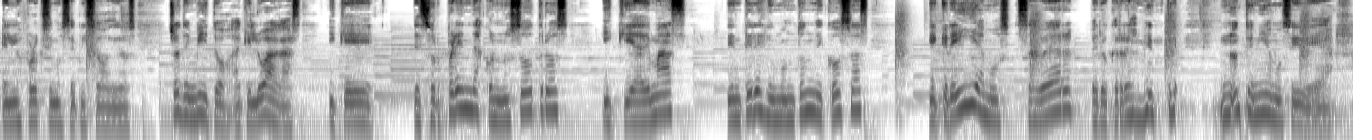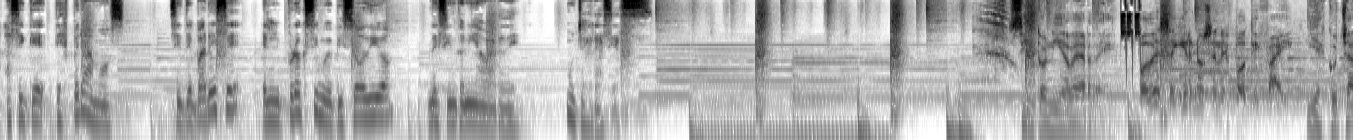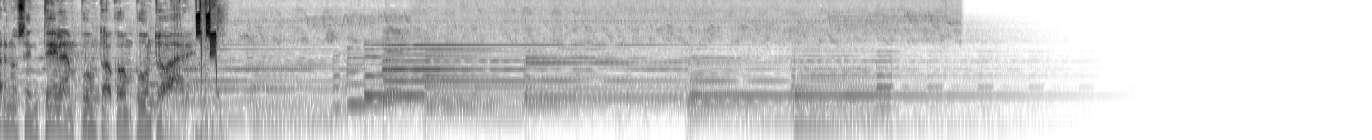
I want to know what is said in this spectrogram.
en los próximos episodios. Yo te invito a que lo hagas y que te sorprendas con nosotros y que además te enteres de un montón de cosas que creíamos saber, pero que realmente no teníamos idea. Así que te esperamos, si te parece, en el próximo episodio de Sintonía Verde. Muchas gracias. Sintonía Verde. Podés seguirnos en Spotify y escucharnos en telam.com.ar.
